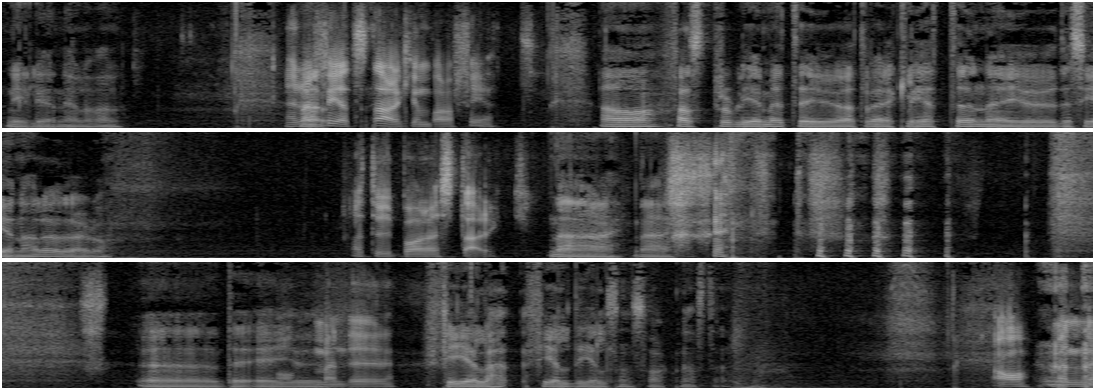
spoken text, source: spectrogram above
nyligen i alla fall. Är du fetstark än bara fet? Ja, fast problemet är ju att verkligheten är ju det senare där då. Att du bara är stark? Nej, nej. Eh, det är Ja, ju det... fel, fel del som saknas där. Ja, men eh,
